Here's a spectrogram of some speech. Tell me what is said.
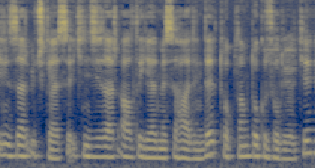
Birinci zar 3 gelse ikinci zar 6 gelmesi halinde toplam 9 oluyor ki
